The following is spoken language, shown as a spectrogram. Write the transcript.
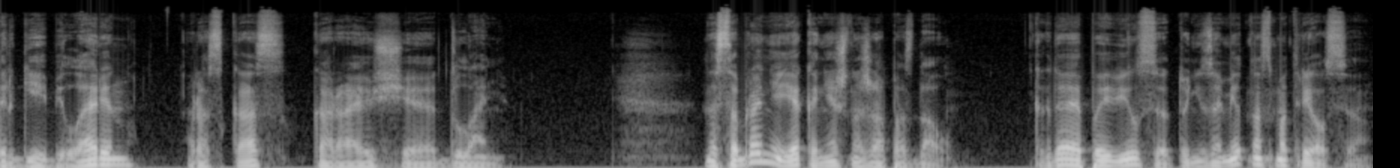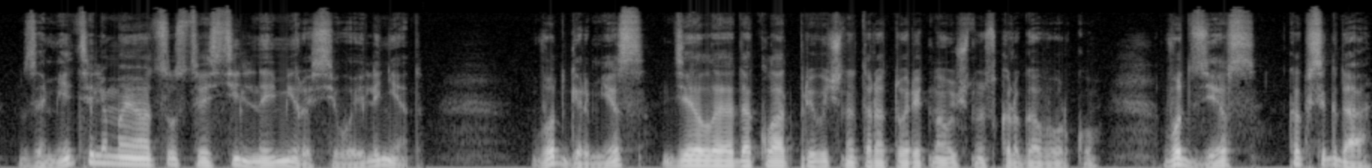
Сергей Беларин. Рассказ «Карающая длань». На собрание я, конечно же, опоздал. Когда я появился, то незаметно смотрелся, заметили мое отсутствие сильное мира сего или нет. Вот Гермес, делая доклад, привычно тараторит научную скороговорку. Вот Зевс, как всегда,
